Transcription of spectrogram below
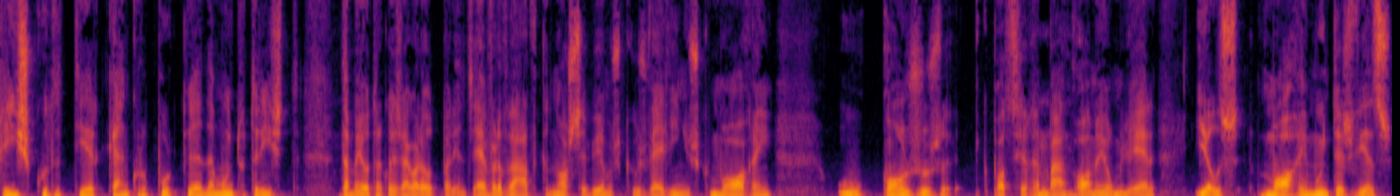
risco de ter cancro porque anda muito triste. Também outra coisa, agora é outro parênteses. É verdade que nós sabemos que os velhinhos que morrem, o cônjuge, que pode ser rapaz, uhum. homem ou mulher, eles morrem muitas vezes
